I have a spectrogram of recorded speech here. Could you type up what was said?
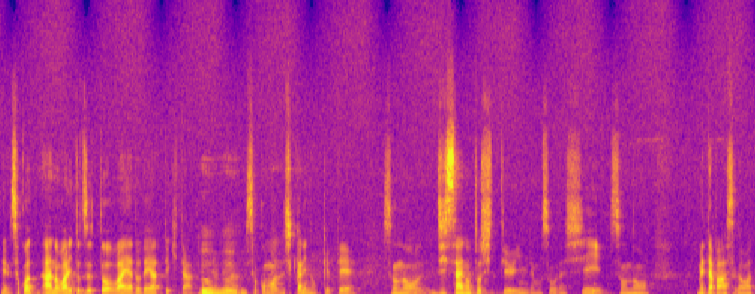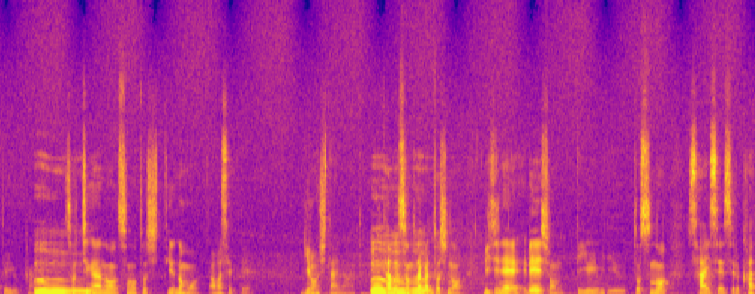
でそこあの割とずっとワイヤードでやってきた文脈なので、うんうん。そこもしっかり乗っけてその実際の都市っていう意味でもそうだしそのメタバース側というか、うんうんうん。そっち側のその都市っていうのも合わせて議論したいなとうん多分そのだから都市のリジェネレーションっていう意味で言うとその再生する過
